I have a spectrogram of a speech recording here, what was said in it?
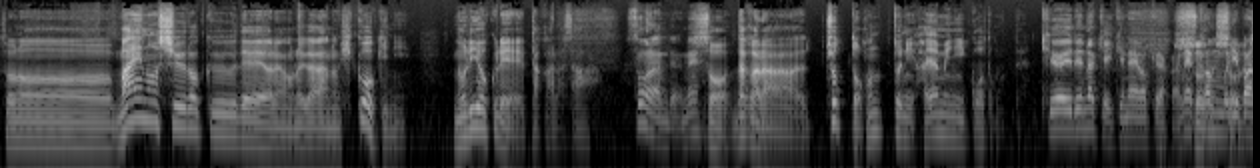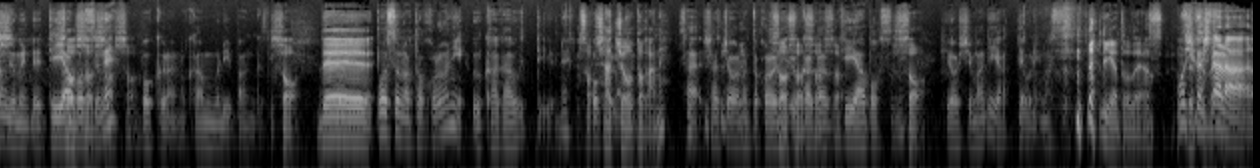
その前の収録であの俺があの飛行機に乗り遅れたからさ。そうなんだよね。そう。だからちょっと本当に早めに行こうと思って。気合い入れなきゃいけないわけだからね。冠番組でディアボスね。僕らの冠番組。そう。でボスのところに伺うっていうね。社長とかね。さ社長のところに伺 そうディアボスね。そう。広島でやっております。ありがとうございます。もしかしたら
